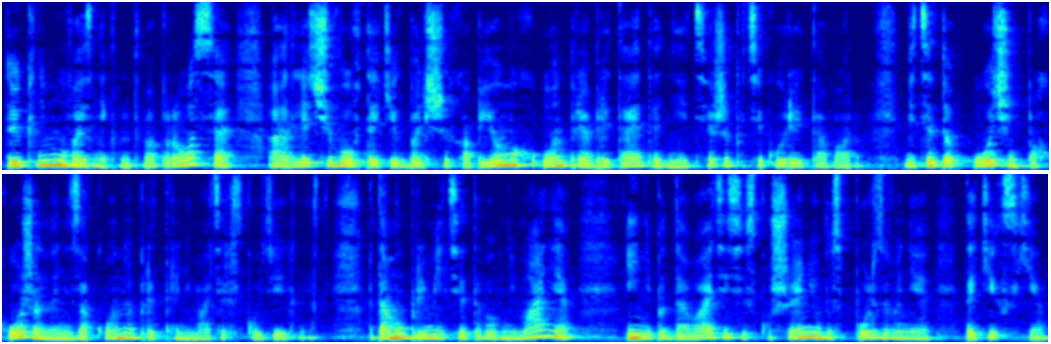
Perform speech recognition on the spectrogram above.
то и к нему возникнут вопросы, а для чего в таких больших объемах он приобретает одни и те же категории товаров. Ведь это очень похоже на незаконную предпринимательскую деятельность. Потому примите этого внимания и не поддавайтесь искушению в использовании таких схем.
